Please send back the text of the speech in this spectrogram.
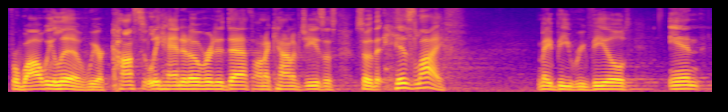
For while we live, we are constantly handed over to death on account of Jesus, so that his life may be revealed in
